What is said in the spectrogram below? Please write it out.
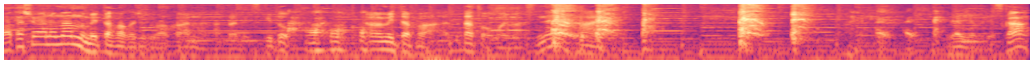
私はあの何のメタファーかちょっと分からなかったですけど あメタファーだと思いますね。はい。大丈夫ですか？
